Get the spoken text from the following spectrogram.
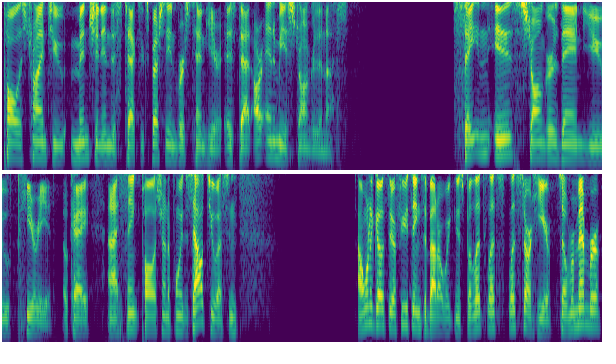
Paul is trying to mention in this text, especially in verse 10 here, is that our enemy is stronger than us. Satan is stronger than you, period. Okay? And I think Paul is trying to point this out to us. And I want to go through a few things about our weakness, but let's let's let's start here. So remember,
